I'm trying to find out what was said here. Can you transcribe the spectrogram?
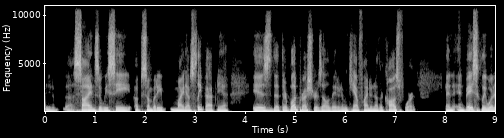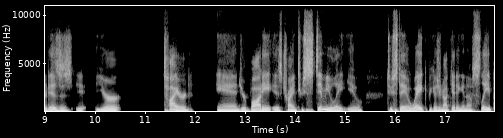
you know uh, signs that we see of somebody might have sleep apnea is that their blood pressure is elevated, and we can't find another cause for it and and basically what it is is you're tired and your body is trying to stimulate you to stay awake because you're not getting enough sleep.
